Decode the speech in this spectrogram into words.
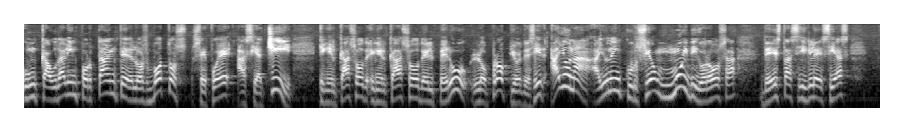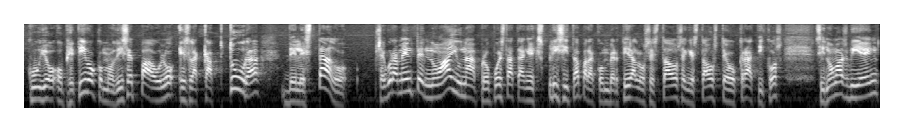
un caudal importante de los votos se fue hacia Chi. En el, caso, en el caso del Perú, lo propio, es decir, hay una, hay una incursión muy vigorosa de estas iglesias cuyo objetivo, como dice Paulo, es la captura del Estado. Seguramente no hay una propuesta tan explícita para convertir a los estados en estados teocráticos, sino más bien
